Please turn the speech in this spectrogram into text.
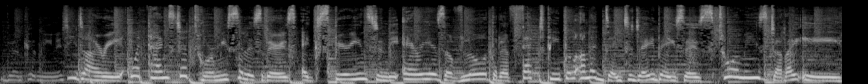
The Community Diary, with thanks to Tormey Solicitors, experienced in the areas of law that affect people on a day to day basis. Tormeys.ie.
